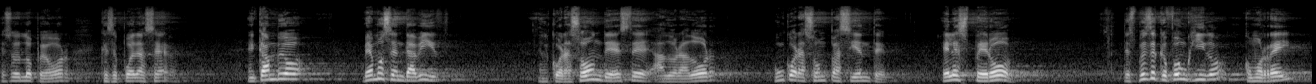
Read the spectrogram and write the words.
Eso es lo peor que se puede hacer. En cambio, vemos en David, el corazón de este adorador, un corazón paciente. Él esperó, después de que fue ungido como rey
